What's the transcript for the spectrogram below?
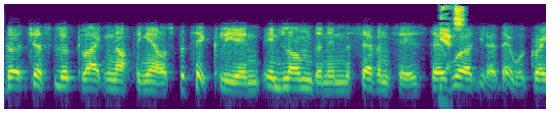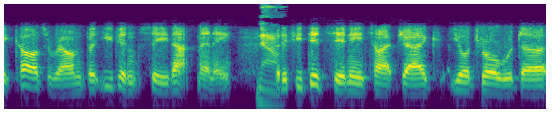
that just looked like nothing else. Particularly in in London in the seventies, there Yes. were you know there were great cars around, but you didn't see that many. No. But if you did see an E-Type Jag, your jaw would uh,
